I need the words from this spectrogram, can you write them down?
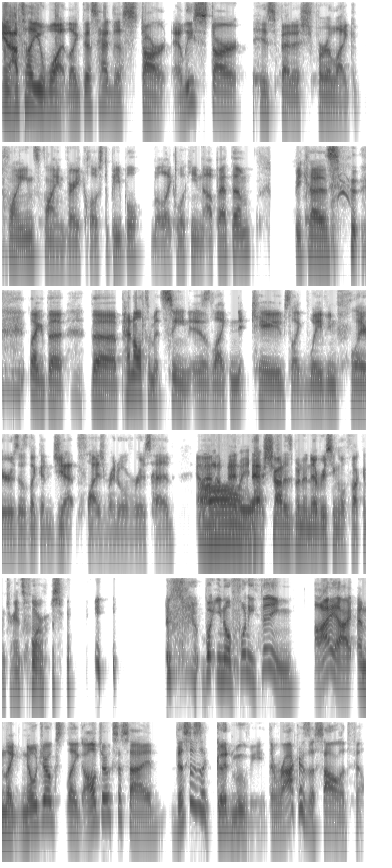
And I'll tell you what, like this had to start at least start his fetish for like planes flying very close to people, but like looking up at them. Because like the the penultimate scene is like Nick Cage like waving flares as like a jet flies right over his head. And that- Oh, that, yeah. that shot has been in every single fucking Transformers movie. but you know, funny thing, I, I and like no jokes, like all jokes aside, this is a good movie. The Rock is a solid film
